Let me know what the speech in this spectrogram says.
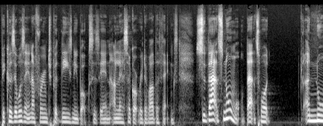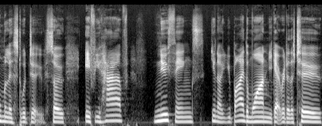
because there wasn't enough room to put these new boxes in unless I got rid of other things. So that's normal. That's what a normalist would do. So if you have new things, you know, you buy the one, you get rid of the two,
